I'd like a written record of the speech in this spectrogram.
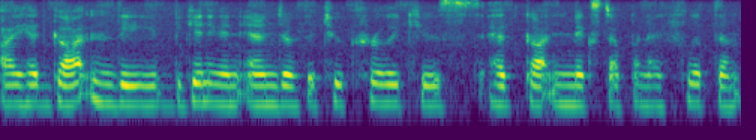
I had gotten the beginning and end of the two curly cues had gotten mixed up when I flipped them.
